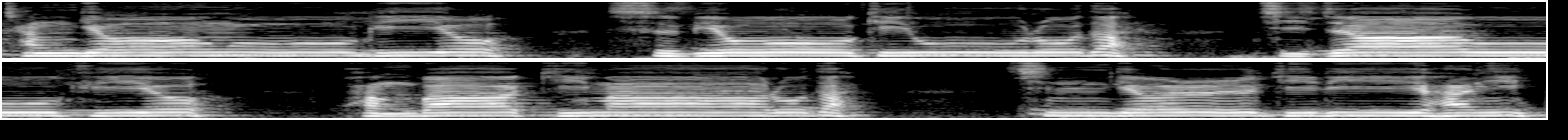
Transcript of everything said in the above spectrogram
창경우 비여 스비오 기우로다. 지자우 귀여 황박 기마로다 친결 기리하니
